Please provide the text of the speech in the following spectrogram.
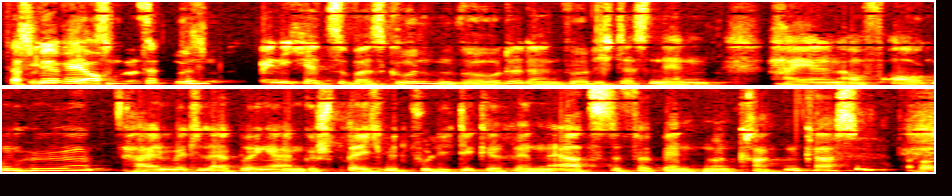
das wäre ja auch. Gründen, wenn ich jetzt sowas gründen würde, dann würde ich das nennen Heilen auf Augenhöhe, Heilmittelerbringer im Gespräch mit Politikerinnen, Ärzteverbänden und Krankenkassen. Aber,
